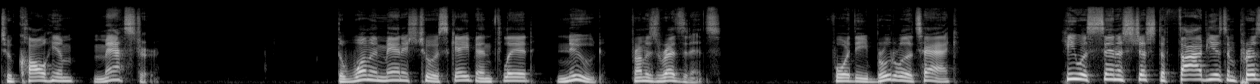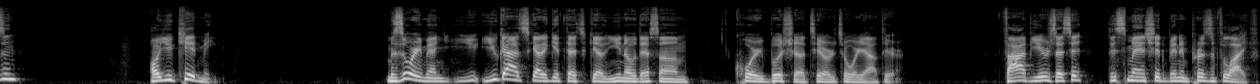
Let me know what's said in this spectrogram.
to call him master. The woman managed to escape and fled nude from his residence. For the brutal attack, he was sentenced just to five years in prison. Are you kidding me? Missouri, man, you, you guys got to get that together. You know, that's um Cori Bush uh, territory out there. Five years, that's it. This man should have been in prison for life.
